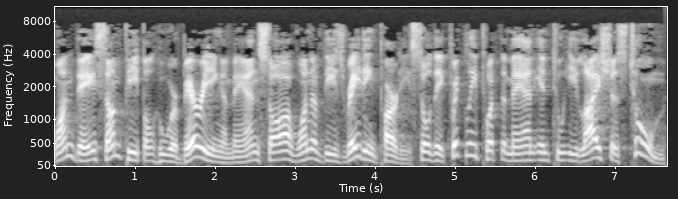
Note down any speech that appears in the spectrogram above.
One day, some people who were burying a man saw one of these raiding parties, so they quickly put the man into Elisha's tomb.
